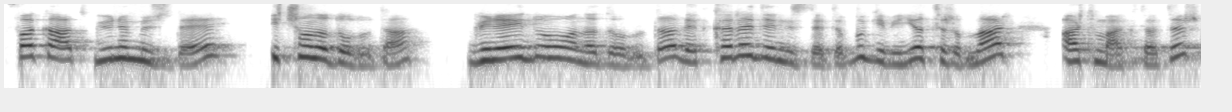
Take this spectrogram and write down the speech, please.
Fakat günümüzde İç Anadolu'da, Güneydoğu Anadolu'da ve Karadeniz'de de bu gibi yatırımlar artmaktadır.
